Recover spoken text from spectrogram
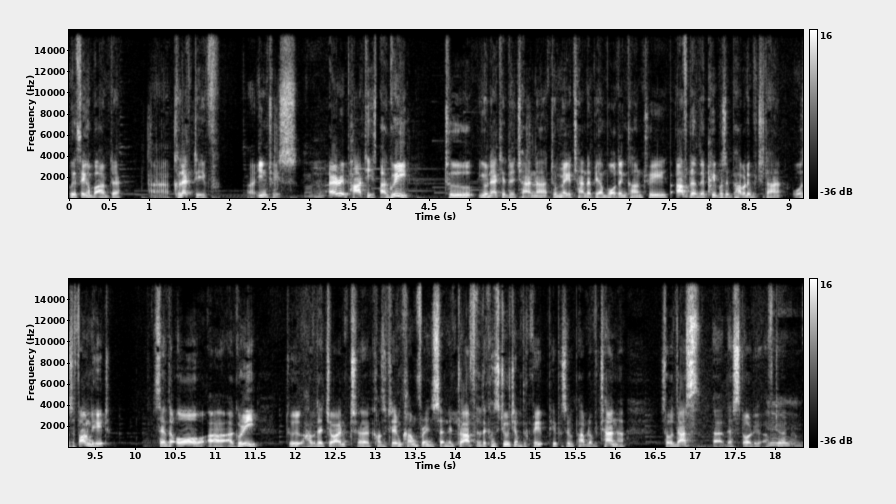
we think about uh, collective uh, interests. Every party agree to unite China to make China be a modern country. After the People's Republic of China was founded, so they all uh, agree to have the joint uh, consultative conference and draft the constitution of the People's Republic of China. So that's uh, the story of China.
